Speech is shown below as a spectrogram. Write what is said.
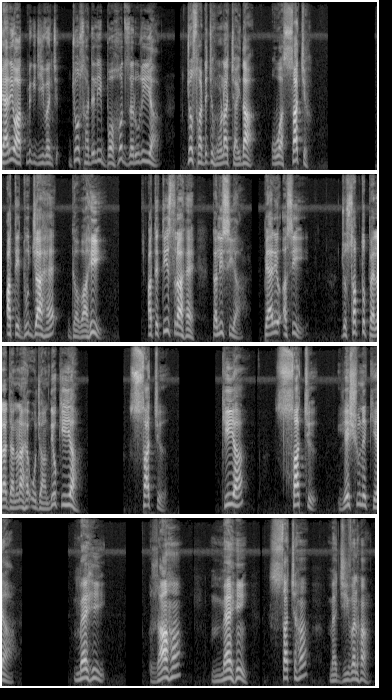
ਪਿਆਰਿਓ ਆਤਮਿਕ ਜੀਵਨ 'ਚ ਜੋ ਸਾਡੇ ਲਈ ਬਹੁਤ ਜ਼ਰੂਰੀ ਆ, ਜੋ ਸਾਡੇ 'ਚ ਹੋਣਾ ਚਾਹੀਦਾ, ਉਹ ਆ ਸੱਚ ਅਤੇ ਦੂਜਾ ਹੈ ਗਵਾਹੀ ਅਤੇ ਤੀਸਰਾ ਹੈ ਕਲੀਸੀਆ। ਪਿਆਰਿਓ, ਅਸੀਂ ਜੋ ਸਭ ਤੋਂ ਪਹਿਲਾਂ ਜਾਣਨਾ ਹੈ, ਉਹ ਜਾਣਦੇ ਹੋ ਕੀ ਆ? ਸੱਚ ਕੀ ਆ? ਸੱਚ ਯੀਸ਼ੂ ਨੇ ਕਿਹਾ, ਮੈਂ ਹੀ ਰਾਹ ਹਾਂ, ਮੈਂ ਹੀ ਸੱਚ ਹਾਂ, ਮੈਂ ਜੀਵਨ ਹਾਂ।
